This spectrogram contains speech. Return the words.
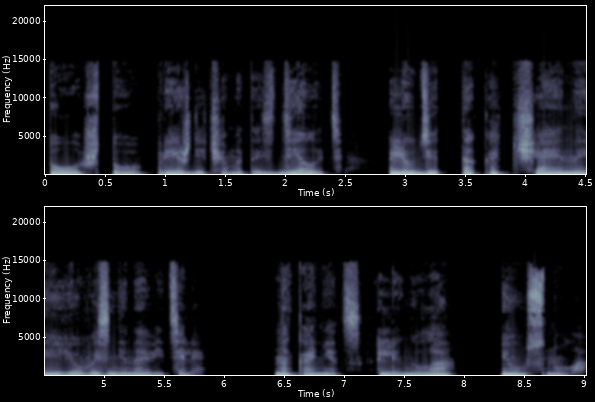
то, что, прежде чем это сделать, люди так отчаянно ее возненавидели. Наконец легла и уснула.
